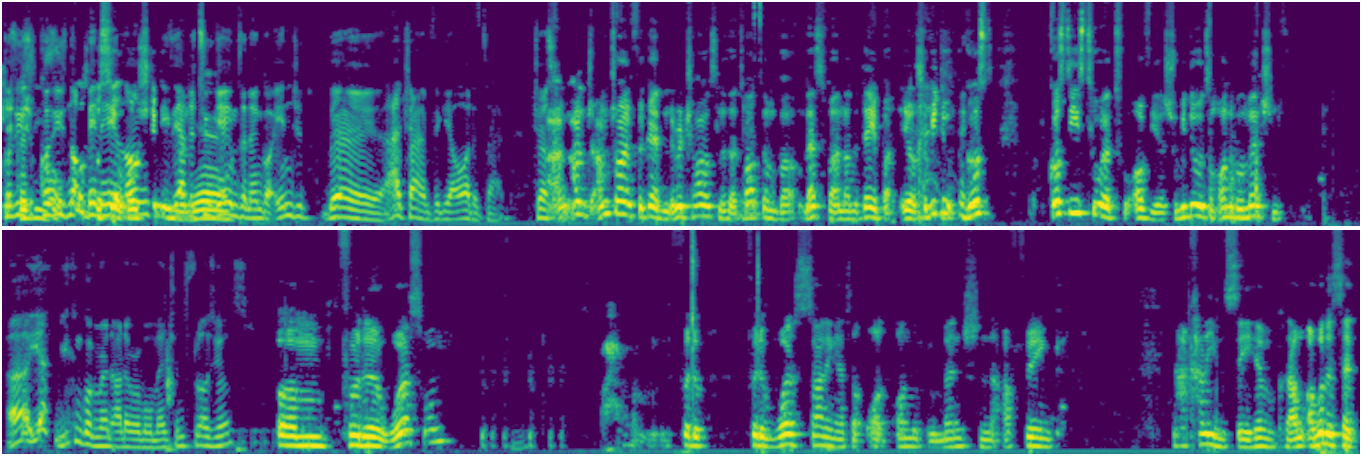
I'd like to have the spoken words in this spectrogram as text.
because Because he's he's not been here long. He's had the two Yeah. games and then got injured. Yeah, yeah, yeah. I try and forget all the time. Trust. I'm, I'm, I'm trying to forget Richarlison is at Tottenham, but that's for another day. But yo, should we do because because these two are too obvious? Should we do some honorable mentions? Uh, yeah, you can go and run honorable mentions. Floor's yours. Um, for the worst one, um, for the for the worst signing as an hon- mention, I think I can't even say him because I, I would have said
